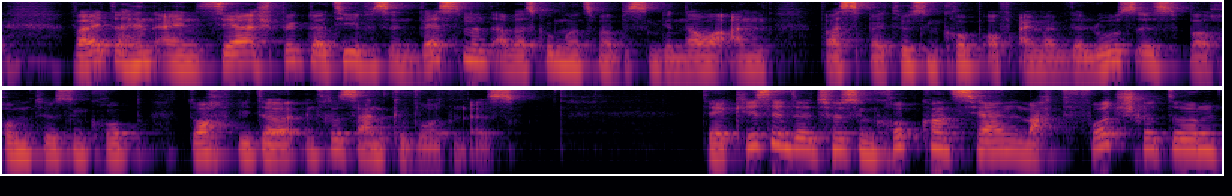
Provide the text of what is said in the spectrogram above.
Weiterhin ein sehr spekulatives Investment, aber jetzt gucken wir uns mal ein bisschen genauer an, was bei ThyssenKrupp auf einmal wieder los ist, warum ThyssenKrupp doch wieder interessant geworden ist. Der kriselnde ThyssenKrupp-Konzern macht Fortschritte,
